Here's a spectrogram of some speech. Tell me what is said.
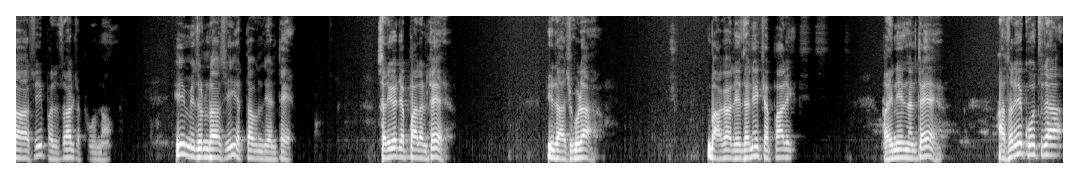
రాశి ఫలితాలు చెప్పుకుందాం. ఈ మిథున రాశి ఎట్లా ఉంది అంటే సరిగా చెప్పాలంటే ఈ రాశి కూడా బాగా లేదని చెప్పాలి. పైన ఏంటంటే అసలే కోతిరా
